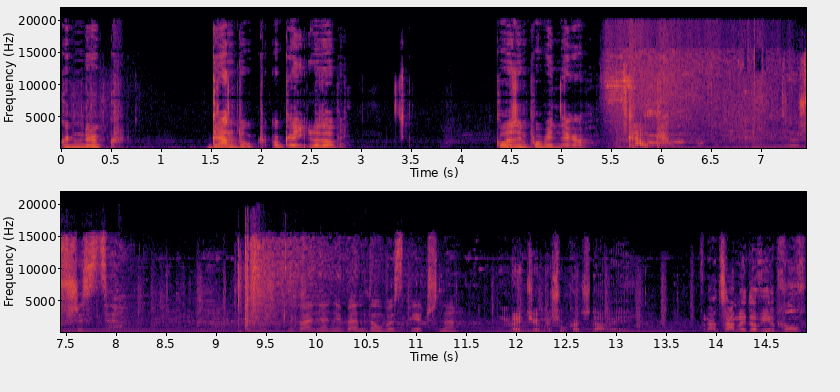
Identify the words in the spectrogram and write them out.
Granduk? Granduk, okej, lodowy. Kuzyn płomiennego. Grałka. To już wszyscy. Te poszukiwania nie będą bezpieczne. Będziemy szukać dalej. Wracamy do wilków?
